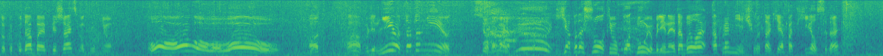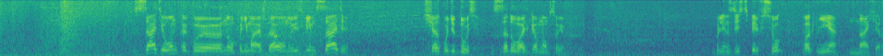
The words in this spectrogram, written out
Только куда бы оббежать вокруг него? О-о-о-о-о-о! Вот. А, блин, нет, это нет! Все, нормально. Я подошел к нему вплотную, блин. Это было опрометчиво. Так, я подхилился, да? Сзади он как бы, ну, понимаешь, да? Он уязвим сзади. Сейчас будет дуть. Задувать говном своим. Блин, здесь теперь все в огне. Нахер.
